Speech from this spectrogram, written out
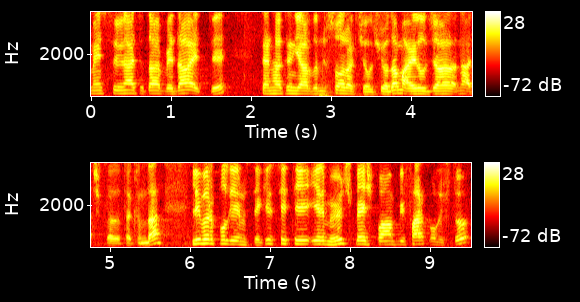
Manchester United'a veda etti. Ten Hag'ın yardımcısı olarak çalışıyordu ama ayrılacağını açıkladı takımdan. Liverpool 28, City 23, 5 puan bir fark oluştu.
